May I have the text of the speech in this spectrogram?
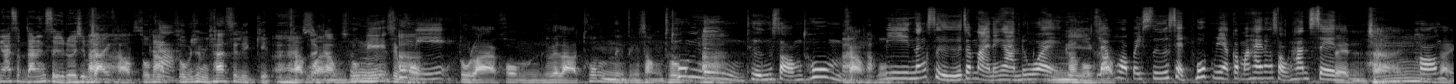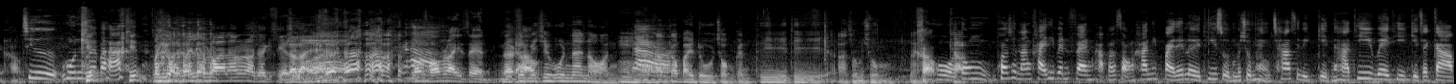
งานสัปดาห์หนังสือด้วยใช่ไหม ใช่ครับศูนย์ค่ะ ศูนย์ประชุมแห่งชาติสิริกิติ์ครับนะวันครับพรุ่งนี้ พรุ่งนี้ 16 ตุลาคมเวลาทุ่มหนึ่งถึงสองทุ่ทุ่มหนึ่งถึงสองทุ่มครับครับผม มีหนังสือจำหน่ายในงานด้วย มีแล้ควรับพอไปซื้อเสร็จปุ๊บเนี่ยก็มาให้ทั้งสองท่านเซ็น เซ็นใช่พร้อมใช่ครับ ชื่อหุ้นคิด้ดวยปะคะ คิดประโยคไว้เรียบร้อยแล้วว่าเราจะเขียนอะไรเราพร้อมลายเซ็นนี่นะคก็รับมีชื่อหุ้นแน่นอนค่ะนะครับก็ไปดูชมกันที่ที่อ่าศูนย์ประชุมนะคครัรับบโอ้โหต้องเพราะฉะนั้นใครที่เป็นแฟนคลับทั้งสองท่านนี่ไปได้เลยที่ศูนย์ประชุมแห่งชาติสิริกิติ์นะคะที่เวทีกิจกรรม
